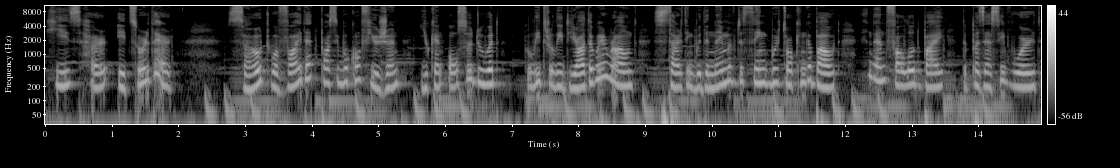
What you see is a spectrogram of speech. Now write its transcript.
his, her, its, or their. So, to avoid that possible confusion, you can also do it literally the other way around, starting with the name of the thing we're talking about and then followed by the possessive word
